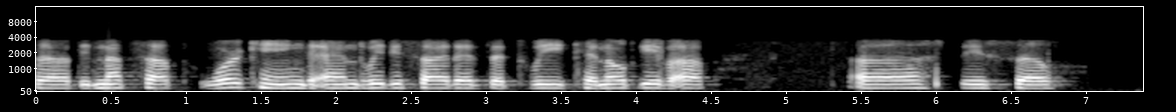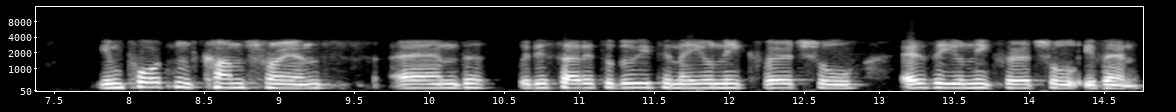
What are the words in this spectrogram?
uh, did not stop working, and we decided that we cannot give up uh, this uh, important conference and we decided to do it in a unique virtual as a unique virtual event.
